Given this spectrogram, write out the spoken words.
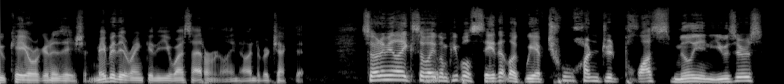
UK organization. Maybe they rank in the US. I don't really know. I never checked it. So I mean, like, so like when people say that, look, we have 200 plus million users,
